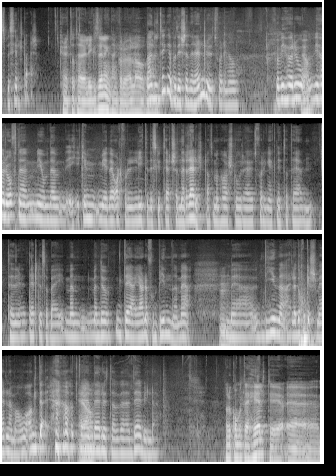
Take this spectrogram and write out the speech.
spesielt der? Knytta til likestilling, tenker du, eller? Nei, du tenker på de generelle utfordringene. For vi hører, jo, Ja. vi hører jo ofte mye om det Ikke mye, det er jo altfor lite diskutert generelt at man har store utfordringer knytta til, til deltidsarbeid. Men, men det er jo det jeg gjerne forbinder med, Mm. med dine, eller deres medlemmer og Agder. At det er en del ut av eh, det bildet. Når det kommer til heltid, eh,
